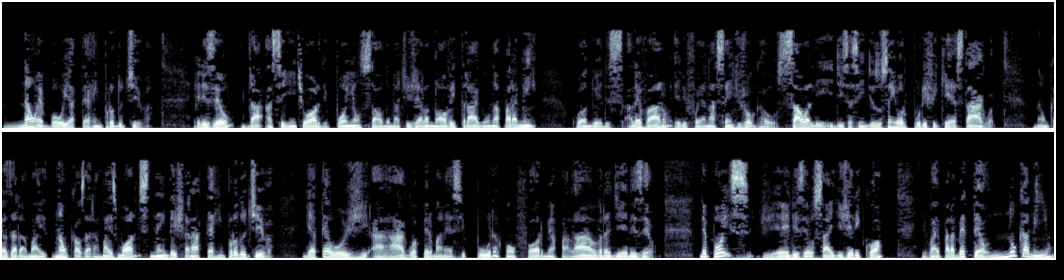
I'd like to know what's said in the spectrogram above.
não é boa e a terra improdutiva. Eliseu dá a seguinte ordem, ponham sal numa tigela nova e tragam-na para mim. Quando eles a levaram, ele foi à nascente, jogou sal ali e disse assim, diz o Senhor, purifiquei esta água. Não causará mais, não causará mais mortes, nem deixará a terra improdutiva. E até hoje a água permanece pura conforme a palavra de Eliseu. Depois, Eliseu sai de Jericó e vai para Betel. No caminho,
